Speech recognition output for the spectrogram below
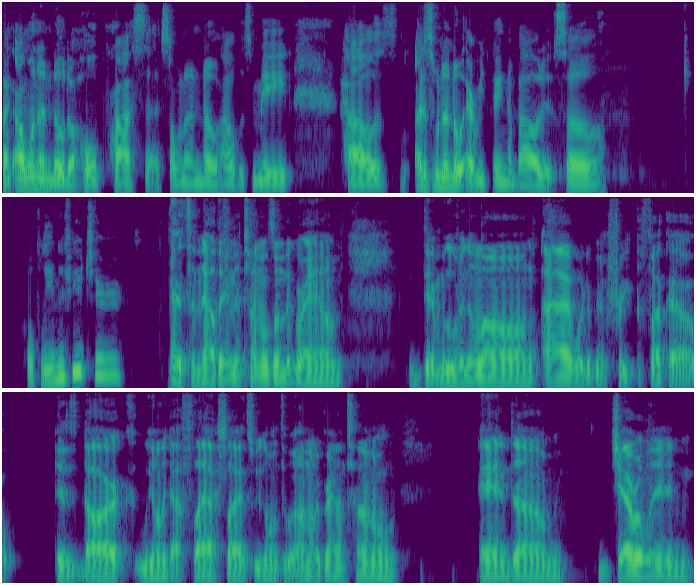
like i want to know the whole process i want to know how it was made how i just want to know everything about it so hopefully in the future And so now they're in the tunnels underground. They're moving along. I would have been freaked the fuck out. It's dark. We only got flashlights. We're going through an underground tunnel. And um Jeryline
